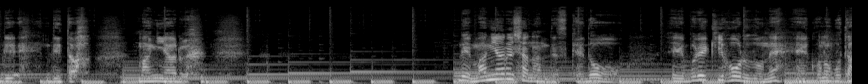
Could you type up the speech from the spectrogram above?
で、出た。マニュアル。で、マニュアル車なんですけど、えーブレーキホールドね、えーこのボタ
